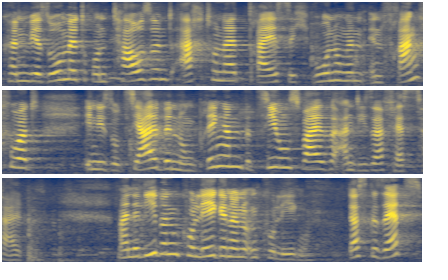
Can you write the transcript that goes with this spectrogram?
können wir somit rund 1.830 Wohnungen in Frankfurt in die Sozialbindung bringen bzw. an dieser festhalten. Meine lieben Kolleginnen und Kollegen, das Gesetz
